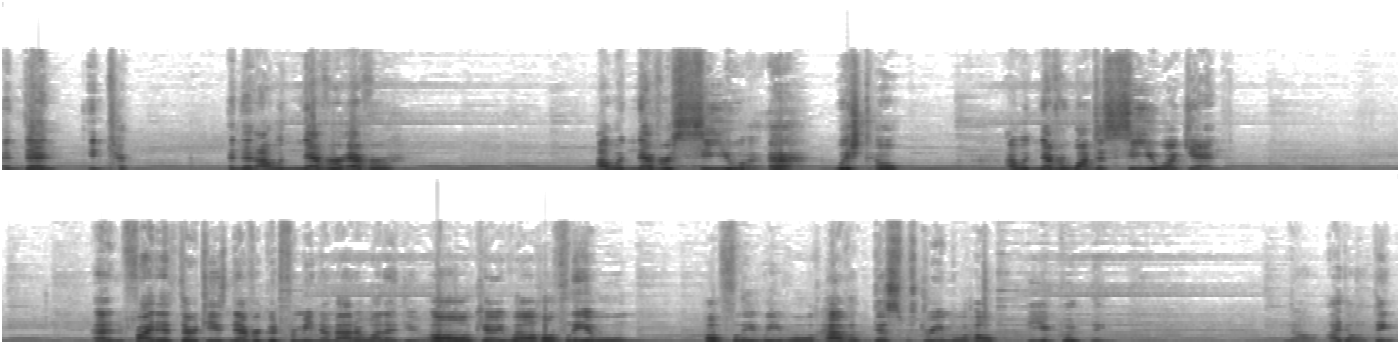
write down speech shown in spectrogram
And then inter and then I would never ever I would never see you uh, wished oh I would never want to see you again. And Friday the 13th is never good for me no matter what I do. Oh, okay. Well, hopefully it will hopefully we will have this stream will help be a good thing. No, I don't think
